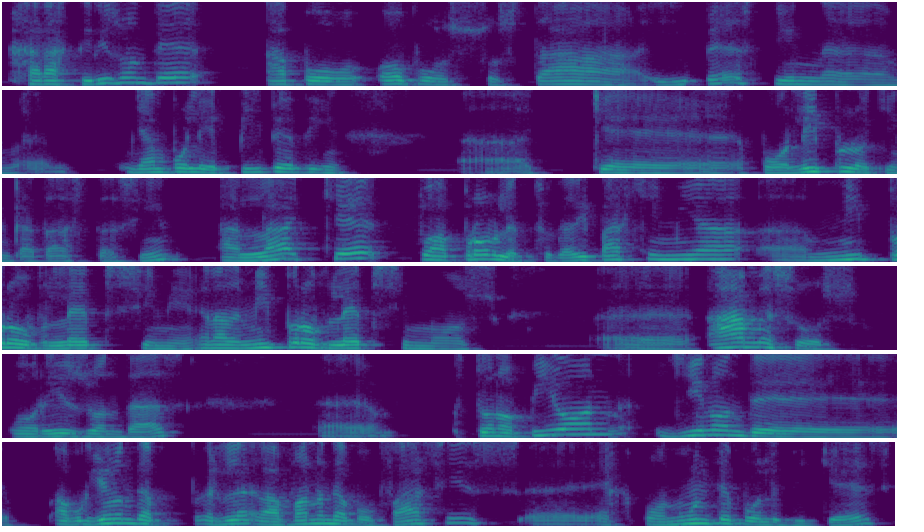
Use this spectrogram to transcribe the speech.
χαρακτηρίζονται από, όπως σωστά είπες, στην, ε, μια πολυεπίπεδη και πολύπλοκη κατάσταση, αλλά και το απρόβλεπτο. Δηλαδή υπάρχει μια μη προβλέψιμη, ένας μη προβλέψιμος ε, άμεσος ορίζοντας, ε, στον οποίο γίνονται, γίνονται, λαμβάνονται αποφάσεις, ε, εκπονούνται πολιτικές,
